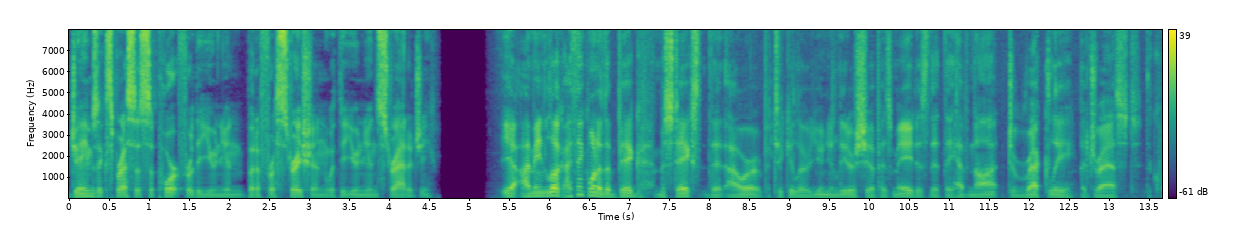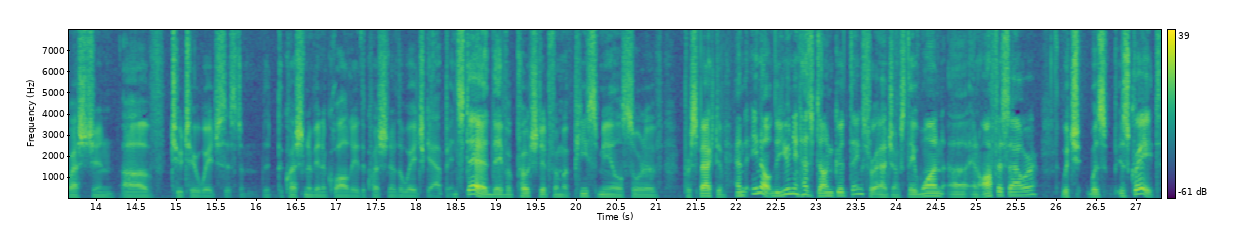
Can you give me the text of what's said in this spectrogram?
James expresses support for the union, but a frustration with the union's strategy. Yeah, I mean, look, I think one of the big mistakes that our particular union leadership has made is that they have not directly addressed the question of two-tier wage system, the, the question of inequality, the question of the wage gap. Instead, they've approached it from a piecemeal sort of perspective. And you know, the union has done good things for adjuncts. They won uh, an office hour, which was is great,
